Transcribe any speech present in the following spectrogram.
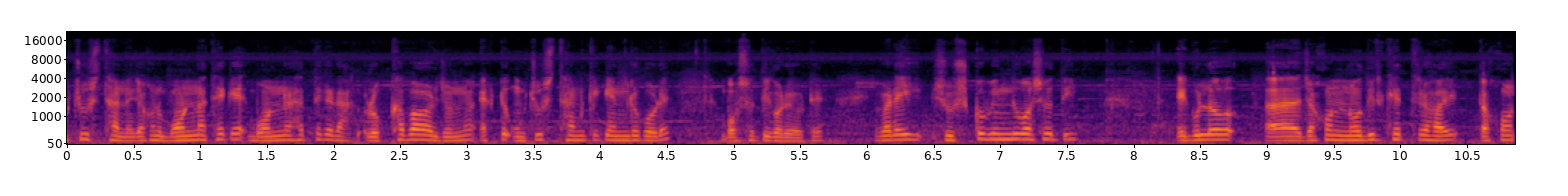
উঁচু স্থানে, যখন বন্যা থেকে, বন্যার হাত থেকে রক্ষা পাওয়ার জন্য একটা উঁচু স্থানকে কেন্দ্র করে বসতি গড়ে ওঠে। এবার এই শুষ্ক বিন্দু বসতি এগুলো যখন নদীর ক্ষেত্রে হয়, তখন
